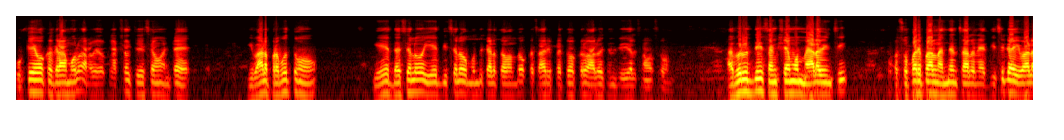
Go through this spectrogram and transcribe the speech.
ఒకే ఒక గ్రామంలో అరవై ఒక్క లక్షలు చేసామంటే అంటే ఇవాళ ప్రభుత్వం ఏ దశలో ఏ దిశలో ముందుకెళ్తా ఉందో ఒకసారి ప్రతి ఒక్కరూ ఆలోచన చేయాల్సిన అవసరం ఉంది. అభివృద్ధి సంక్షేమం మేళవించి ఒక సుపరిపాలన అందించాలనే దిశగా ఇవాళ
